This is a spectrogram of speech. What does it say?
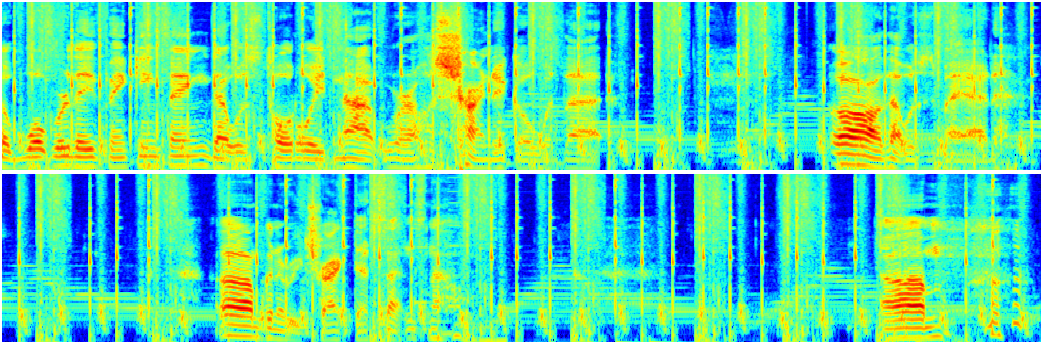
the what were they thinking thing, that was totally not where I was trying to go with that. Oh, that was bad. Uh, I'm gonna retract that sentence now. Um...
